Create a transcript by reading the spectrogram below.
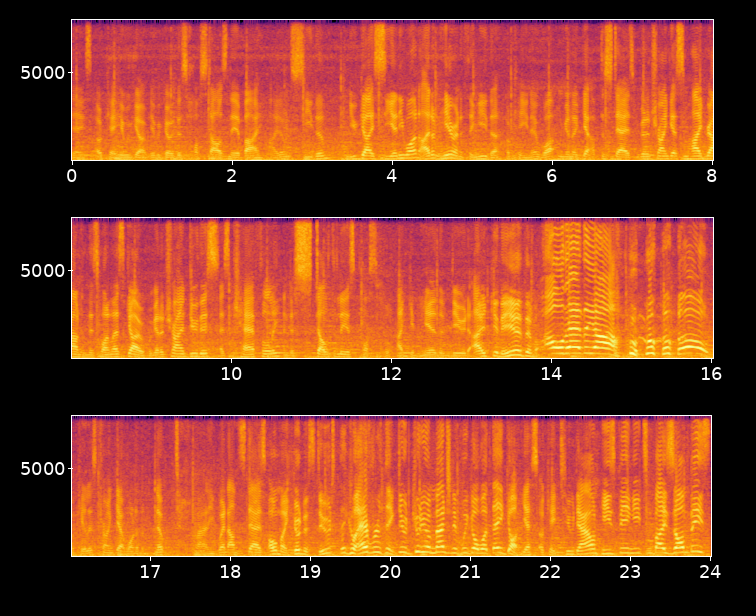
days. Okay, here we go. Here we go. There's hostiles nearby. I don't see them. Can you guys see anyone? I don't hear anything either. Okay, you know what? I'm going to get up the stairs. We're going to try and get some high ground in this one. Let's go. We're going to try and do this as carefully and as stealthily as possible. I can hear them, dude. I can hear them. Oh, there they are. okay, let's try and get one of them. Nope. Man, he went downstairs. Oh my goodness, dude. They got everything. Dude, could you imagine if we got what they got? Yes, okay, two down. He's being eaten by zombies.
